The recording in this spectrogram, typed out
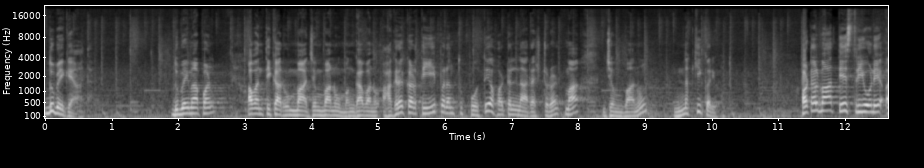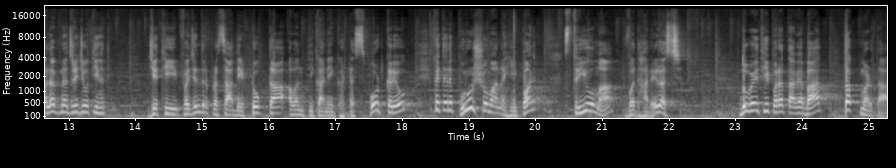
દુબઈ ગયા હતા. દુબઈમાં પણ અવંતિકા રૂમમાં જમવાનું મંગાવવાનો આગ્રહ કરતી, પરંતુ પોતે હોટલના રેસ્ટોરન્ટમાં જમવાનું નક્કી કર્યું હતું. હોટલમાં તે સ્ત્રીઓને અલગ નજરે જોતી હતી, જેથી વજેન્દ્ર પ્રસાદે ટોકતા અવંતિકાને ઘટસ્ફોટ કર્યો કે તેને પુરુષોમાં નહીં પણ સ્ત્રીઓમાં વધારે રસ છે. દુબઈથી પરત આવ્યા બાદ તક મળતા.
